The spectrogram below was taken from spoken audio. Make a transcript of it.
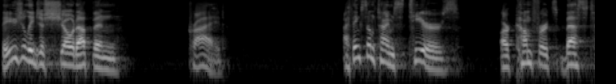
They usually just showed up and cried. I think sometimes tears are comfort's best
